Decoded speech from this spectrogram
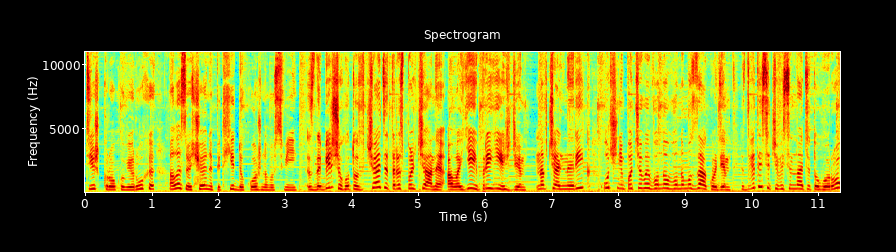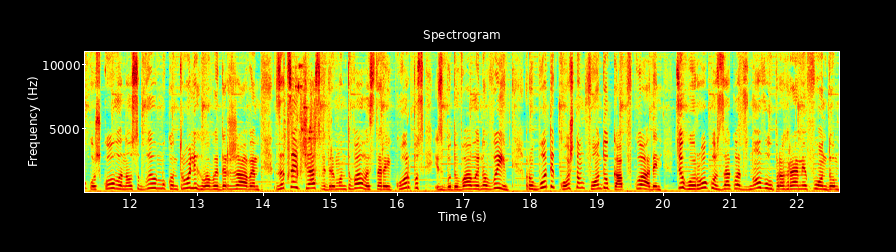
ті ж крокові рухи, але звичайно підхід до кожного свій. Здебільшого тут вчаться тераспольчани, але є й приїжджі. Навчальний рік учні почали в оновленому закладі. З 2018 року школа на особливому контролі глави держави. За цей час відремонтували старий корпус і збудували новий. Роботи коштом фонду КАП вкладень. Цього року заклад знову у програмі фонду.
